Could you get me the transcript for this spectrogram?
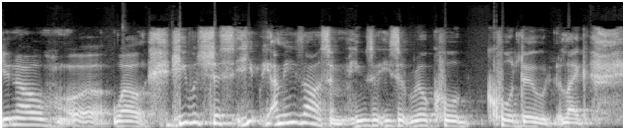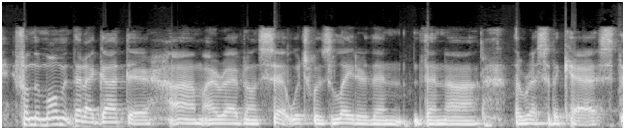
you know, uh, well, he was just he. I mean, he's awesome. He was a, he's a real cool cool dude. Like from the moment that I got there, um, I arrived on set, which was later than than uh, the rest of the cast.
